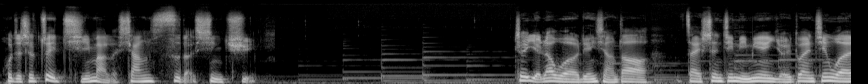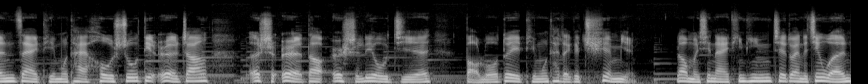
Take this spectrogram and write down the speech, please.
或者是最起码的相似的兴趣。这也让我联想到，在圣经里面有一段经文，在提摩太后书第二章二十二到二十六节，保罗对提摩太的一个劝勉。让我们先来听听这段的经文：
